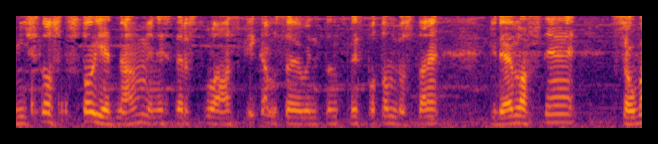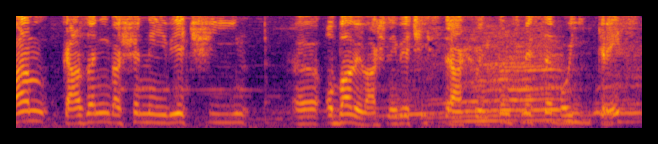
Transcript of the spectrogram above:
místnost 101 ministerstvu lásky, kam se Winston Smith potom dostane, kde vlastně jsou vám ukázaný vaše největší obavy, váš největší strach. Winston Smith se bojí krys,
